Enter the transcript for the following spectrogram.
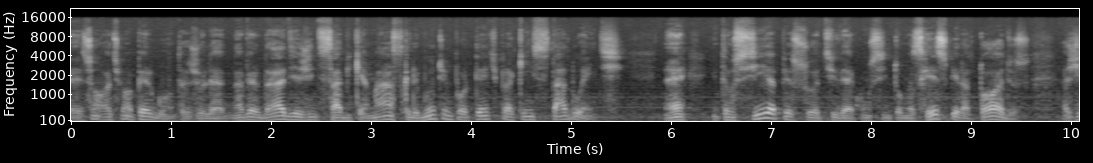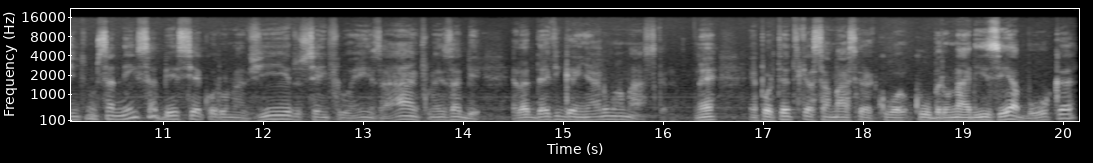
Essa é uma ótima pergunta, Julia. Na verdade, a gente sabe que a máscara é muito importante para quem está doente. Né? Então, se a pessoa tiver com sintomas respiratórios, a gente não precisa nem saber se é coronavírus, se é influenza A, influenza B. Ela deve ganhar uma máscara. Né? É importante que essa máscara cubra o nariz e a boca,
